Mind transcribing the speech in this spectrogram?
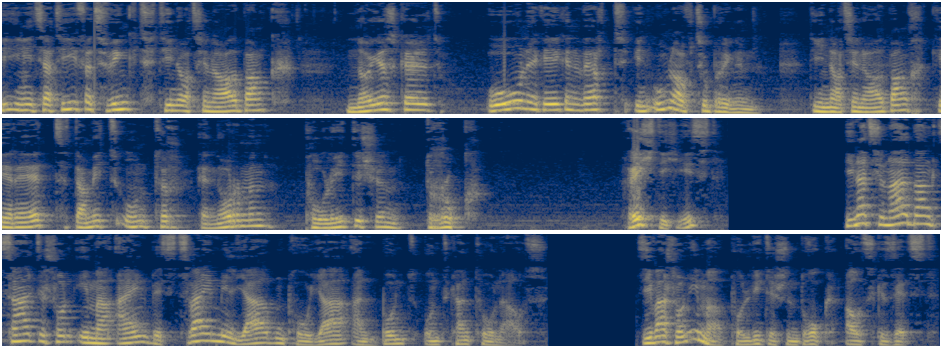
Die Initiative zwingt die Nationalbank, neues Geld ohne Gegenwert in Umlauf zu bringen. Die Nationalbank gerät damit unter enormen politischen Druck. Richtig ist, die Nationalbank zahlte schon immer ein bis zwei Milliarden pro Jahr an Bund und Kantone aus. Sie war schon immer politischen Druck ausgesetzt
